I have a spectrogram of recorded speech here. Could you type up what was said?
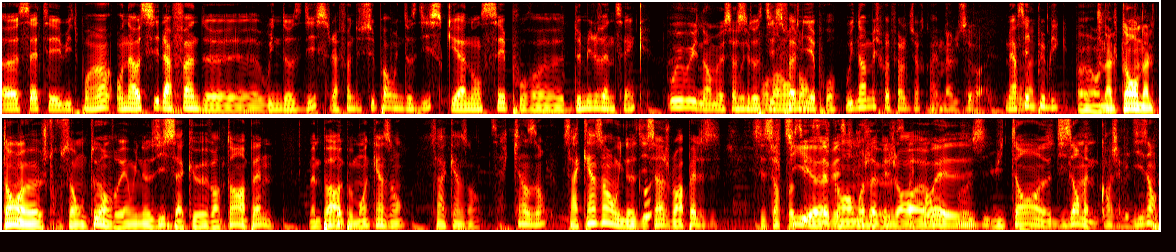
euh, 7 et 8.1, on a aussi la fin de Windows 10, la fin du support Windows 10 qui est annoncée pour euh, 2025. Oui, oui, non, mais ça c'est Windows pour 10 dans longtemps. Famille et Pro. Oui, non, mais je préfère le dire quand même. On a le C'est vrai. Merci le public. Euh, on a le temps, on a le temps. euh, je trouve ça honteux en vrai. Windows 10, ça a que 20 ans à peine. Même pas, un peu moins 15 ans. Ça a 15 ans. Ça a 15 ans. Ça a 15 ans Windows 10, hein, je me rappelle. c'est- C'est sorti euh, quand moi j'avais genre 5 euh, ans. ouais, Moi aussi. 8 ans, euh, 10 ans même, quand j'avais 10 ans.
